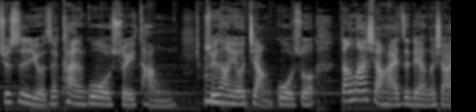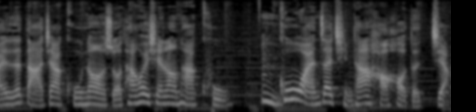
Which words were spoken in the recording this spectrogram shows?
就是有在看过隋唐，隋唐有讲过说，当他小孩子两个小孩子在打架哭闹的时候，他会先让他哭，嗯哭完再请他好好的讲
